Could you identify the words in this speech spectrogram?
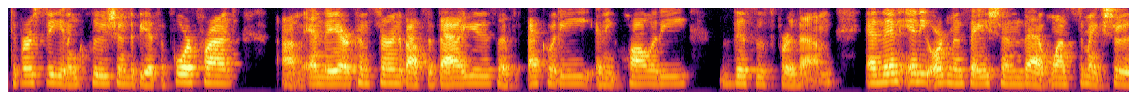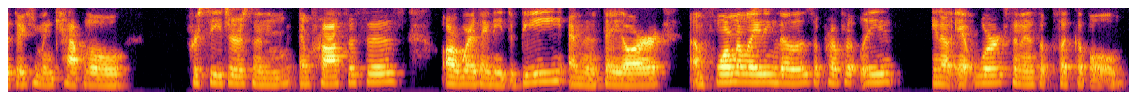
diversity and inclusion to be at the forefront, um, and they are concerned about the values of equity and equality, this is for them. And then any organization that wants to make sure that their human capital procedures and, and processes are where they need to be and that they are um, formulating those appropriately you know, it works and is applicable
